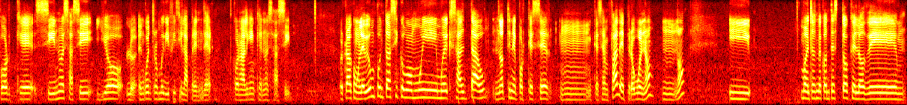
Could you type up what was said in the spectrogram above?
porque si no es así, yo lo encuentro muy difícil aprender con alguien que no es así. Porque claro, como le veo un punto así como muy, muy exaltado, no tiene por qué ser mmm, que se enfade, pero bueno, mmm, ¿no? Y bueno, entonces me contestó que lo de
